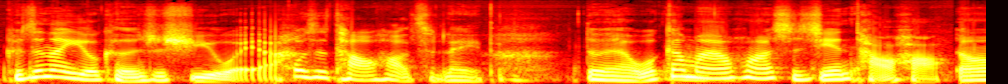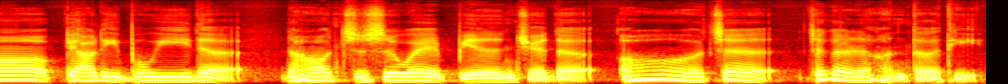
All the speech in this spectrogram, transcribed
可是那也有可能是虚伪啊，或是讨好之类的。对啊，我干嘛要花时间讨好，然后表里不一的，然后只是为别人觉得哦，这这个人很得体，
